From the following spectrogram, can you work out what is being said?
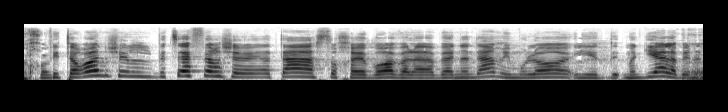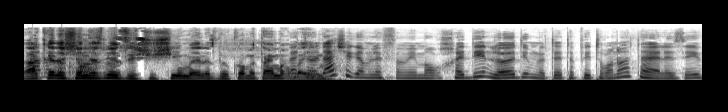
נכון. פתרון של בית ספר שאתה שוחה בו, אבל הבן אדם, אם הוא לא יד- מגיע לבן אדם רק כדי שנסביר, זה 60 אלף במקום 240. ואתה יודע שגם לפעמים עורכי דין לא יודעים לתת את הפתרונות האלה, זיו.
